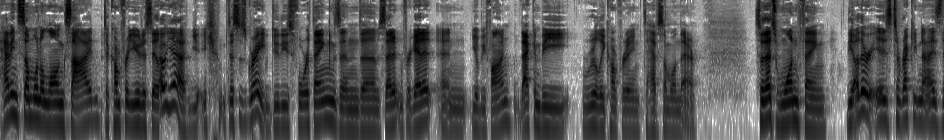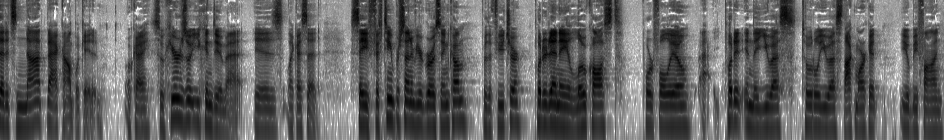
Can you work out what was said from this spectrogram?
Having someone alongside to comfort you to say, oh, yeah, this is great. Do these four things and um, set it and forget it, and you'll be fine. That can be really comforting to have someone there. So that's one thing. The other is to recognize that it's not that complicated. Okay. So here's what you can do, Matt, is like I said, save 15% of your gross income for the future, put it in a low cost portfolio, uh, put it in the US, total US stock market. You'll be fine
